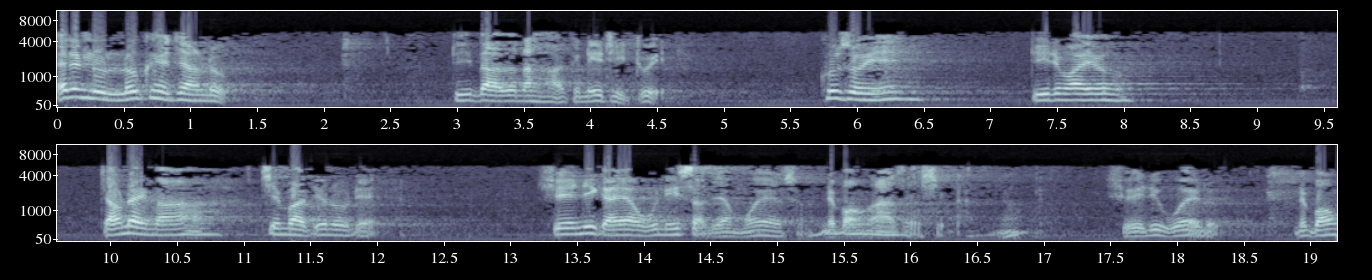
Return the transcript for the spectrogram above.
အဲ့ဒါလို့လုတ်ခဲ့ကြလို့ဒီသာသနာဟာခဏထိတွေ့ခုဆိုရင်ဒီဓမ္မယုံ ကျောင်းတိုင်းမှာကျင့်ပပြုလုပ်တဲ့ရွှေနိကာယဝိနိစ္စပြန်မွဲဆိုနှစ်ပေါင်း90ရှိတာနော်ရွှေဒီဝဲလို့နှစ်ပေါင်း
